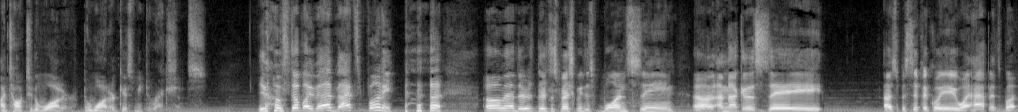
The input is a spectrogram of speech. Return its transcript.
I talk to the water. The water gives me directions. You know, stuff like that. That's funny. oh man, there's there's especially this one scene. Uh, I'm not gonna say uh, specifically what happens, but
